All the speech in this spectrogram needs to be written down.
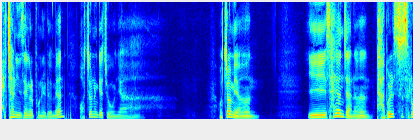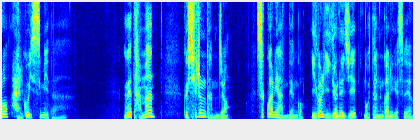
알찬 인생을 보내려면 어쩌는 게 좋으냐. 어쩌면 이 사연자는 답을 스스로 알고 있습니다. 근데 다만 그 싫은 감정, 습관이 안 된 거, 이걸 이겨내지 못하는 거 아니겠어요?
